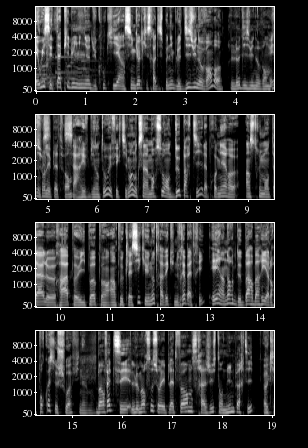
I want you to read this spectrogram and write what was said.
Et oui, c'est Tapis Lumineux, du coup, qui est un single qui sera disponible le 18 novembre. Le 18 novembre sur les plateformes. Ça arrive bientôt, effectivement. Donc, c'est un morceau en deux parties. La première euh, instrumentale, euh, rap, euh, hip-hop, un peu classique, et une autre avec une vraie batterie et un orgue de barbarie. Alors, pourquoi ce choix, finalement? Bah en fait, c'est le morceau sur les plateformes sera juste en une partie. Ok.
